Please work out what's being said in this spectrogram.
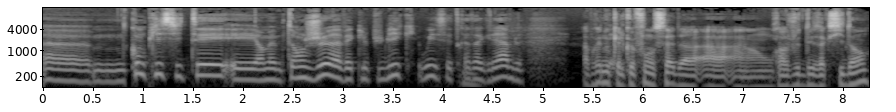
euh, complicité et en même temps jeu avec le public, oui c'est très agréable. Après, nous, quelquefois, on cède à, à- à- on rajoute des accidents.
